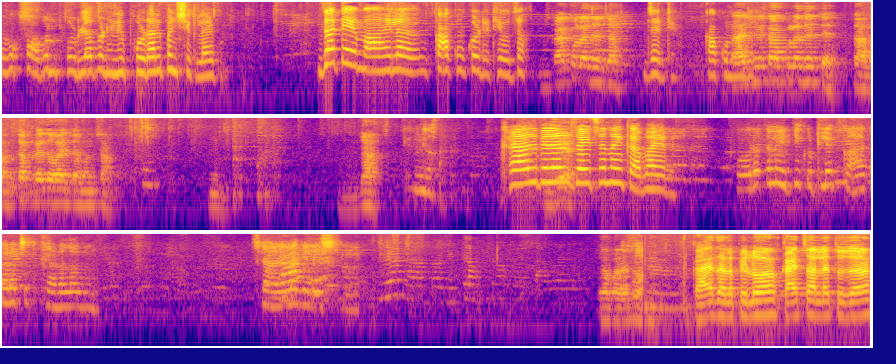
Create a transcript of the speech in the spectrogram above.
हे बघ साबण फोडला पण ह्याने फोडायला पण शिकलाय बघ. जा ते म- ह्याला काकूकडे ठेव जा. काकूला देता जा. ठेव. काकू राजनी काकूला देते. साबण कपडे धुवायचे म्हणून सांग. जा. खेळायला बिळायला जायचं नाही का बाहेर? पोरं का नाही ती कुठले काय करायचं ते खेळायला जाऊन शाळेला गेले काय झालं पिलो? काय चाललंय तुझं?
